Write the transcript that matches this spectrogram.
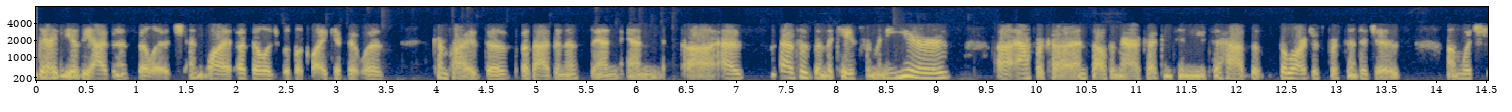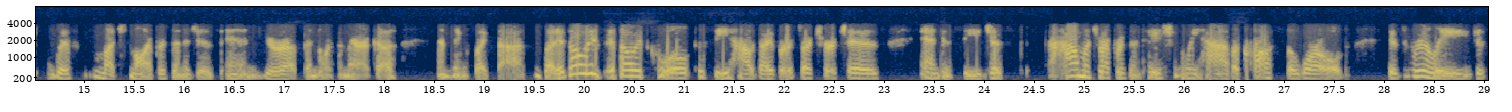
the idea of the Adventist village and what a village would look like if it was comprised of, of Adventists. And and uh, as as has been the case for many years, uh, Africa and South America continue to have the, the largest percentages, um, which with much smaller percentages in Europe and North America and things like that. But it's always it's always cool to see how diverse our church is and to see just how much representation we have across the world is really just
